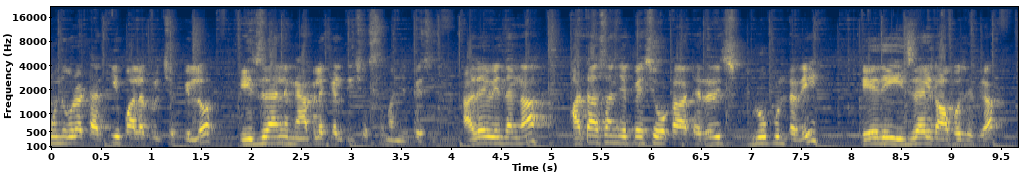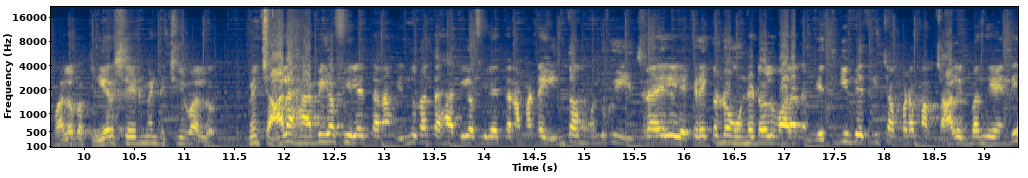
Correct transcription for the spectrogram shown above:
ముందు కూడా టర్కీ పాలకులు చెప్పిల్లో ఇజ్రాయెల్ని మ్యాప్లకి వెళ్ళి తీసేస్తామని చెప్పేసి. అదేవిధంగా హతాస్ అని చెప్పేసి ఒక టెర్రరిస్ట్ గ్రూప్ ఉంటుంది. ఏది ఇజ్రాయెల్కి ఆపోజిట్గా వాళ్ళు ఒక క్లియర్ స్టేట్మెంట్ ఇచ్చి వాళ్ళు. మేము చాలా హ్యాపీగా ఫీల్ అవుతున్నాం. ఎందుకంత హ్యాపీగా ఫీల్ అవుతున్నాం అంటే ఇంత ముందుకు ఇజ్రాయెల్ ఎక్కడెక్కడో ఉండేటోళ్ళు వాళ్ళని వెతికి వెతికి చంపడం మాకు చాలా ఇబ్బంది అయింది.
